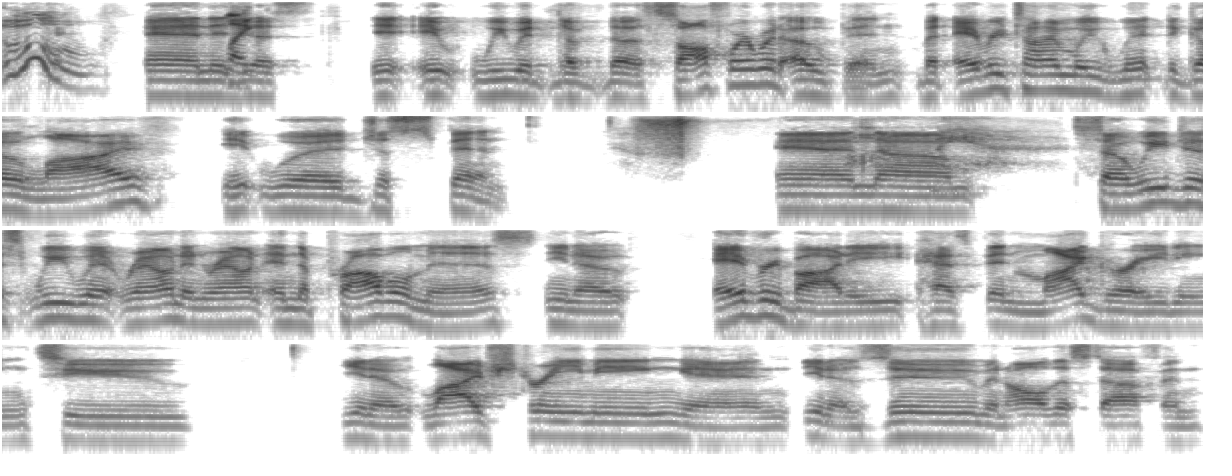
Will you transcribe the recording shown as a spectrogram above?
Ooh, and it Like- just it, it we would the, the software would open but every time we went to go live it would just spin. And Oh, um so we just we went round and round and the problem is you know everybody has been migrating to you know live streaming and you know Zoom and all this stuff. And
